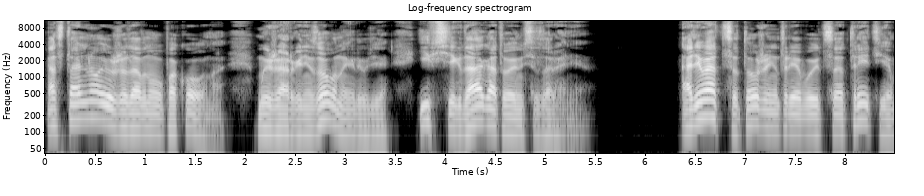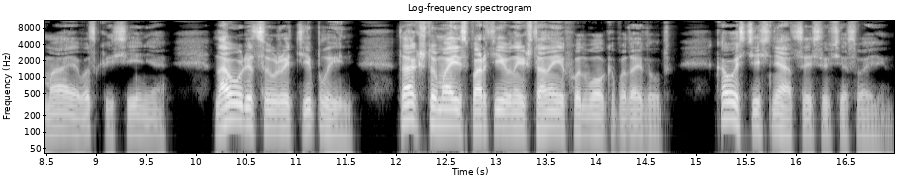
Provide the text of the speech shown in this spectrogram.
Остальное уже давно упаковано. Мы же организованные люди и всегда готовимся заранее. Одеваться тоже не требуется. 3 мая, воскресенье. На улице уже теплынь, так что мои спортивные штаны и футболка подойдут. Кого стесняться, если все свои?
